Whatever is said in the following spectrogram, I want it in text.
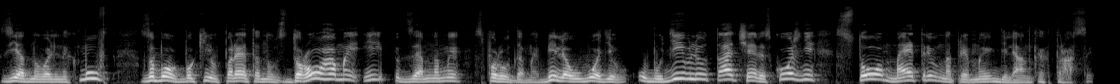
з'єднувальних муфт, з обох боків перетину з дорогами і підземними спорудами, біля уводів у будівлю та через кожні 100 метрів на прямих ділянках траси.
